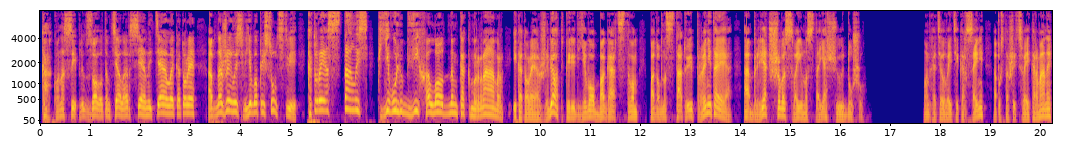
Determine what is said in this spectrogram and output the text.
как он осыплет золотом тело Арсены, тело, которое обнажилось в его присутствии, которое осталось к его любви холодным, как мрамор, и которое оживет перед его богатством, подобно статуе Прометея, обретшего свою настоящую душу. Он хотел войти к Арсене, опустошить свои карманы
